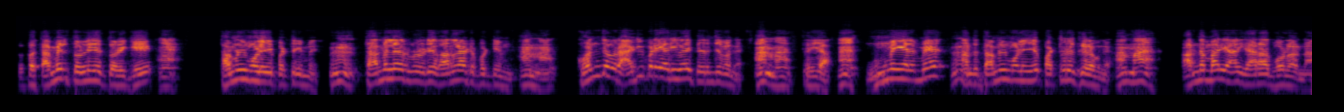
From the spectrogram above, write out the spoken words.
இப்ப தமிழ் தொல்லியல் துறைக்கு. தமிழ் மொழியை பற்றியும் தமிழர்களுடைய வரலாற்று பற்றியும் ஆமா. கொஞ்சம் ஒரு அடிப்படை அறிவாய் தெரிஞ்சவங்க. ஆமா. சரியா. உண்மையாலுமே. அந்த தமிழ் மொழியை பற்று இருக்கிறவங்க ஆமா. அந்த மாதிரி ஆள் யாராவது போடணும்னா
